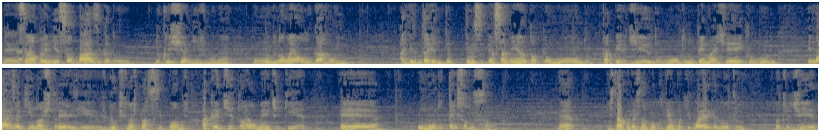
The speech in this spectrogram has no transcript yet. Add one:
Né? Essa é uma premissa básica do, do cristianismo. Né? O mundo não é um lugar ruim. Às vezes, muitas vezes tem, temos esse pensamento, porque o mundo está perdido, o mundo não tem mais jeito, o mundo e nós aqui, nós três, e os grupos que nós participamos, acreditam realmente que é, o mundo tem solução. Né? A gente estava conversando há pouco tempo aqui com a Érica no outro, no outro dia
